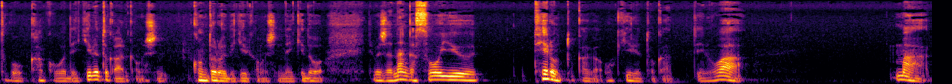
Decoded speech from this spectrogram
とこ確保できるとかあるかもしれないコントロールできるかもしれないけどでもじゃあなんかそういうテロとかが起きるとかっていうのはまあ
